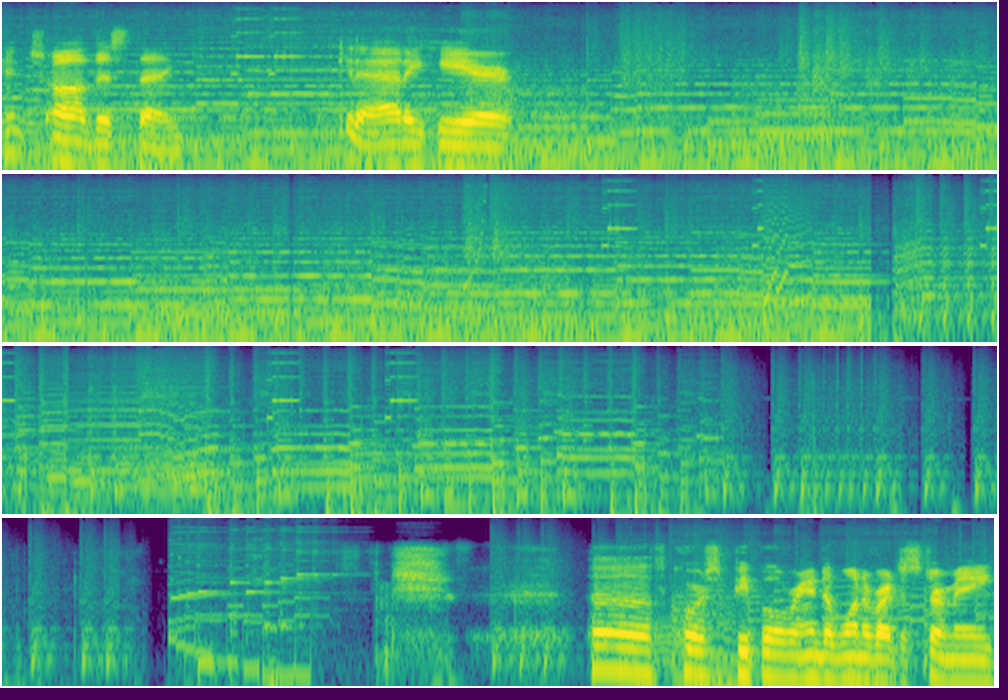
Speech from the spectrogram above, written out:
Pinch. Oh, this thing. Get out of here. Uh, of course, people random want to register me.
